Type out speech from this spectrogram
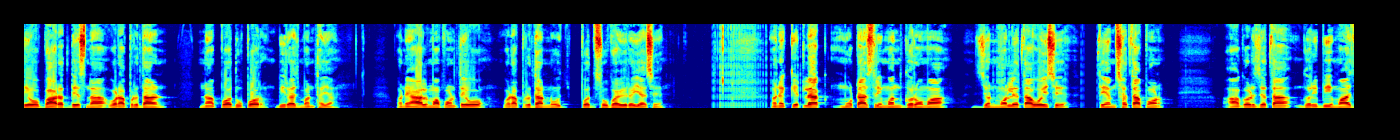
તેઓ ભારત દેશના વડાપ્રધાનના પદ ઉપર બિરાજમાન થયા. અને હાલમાં પણ તેઓ વડાપ્રધાનનું જ પદ શોભાવી રહ્યા છે. અને કેટલાક મોટા શ્રીમંત ઘરોમાં જન્મ લેતા હોય છે. તેમ છતાં પણ આગળ જતાં ગરીબીમાં જ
